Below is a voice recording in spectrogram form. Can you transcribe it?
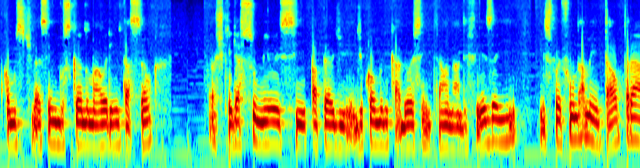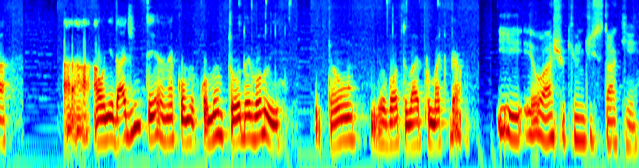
como se estivessem buscando uma orientação. Eu acho que ele assumiu esse papel de, de comunicador central na defesa e isso foi fundamental para a, a, unidade inteira, né, como, como um todo, evoluir. Então, meu voto vai para o Mike Brown. E eu acho que um destaque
